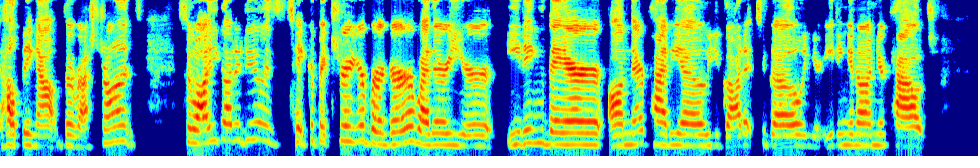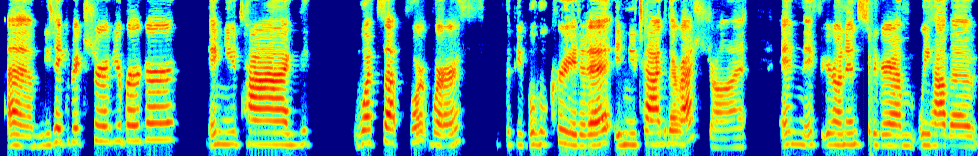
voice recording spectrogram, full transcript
helping out the restaurants. So all you got to do is take a picture of your burger, whether you're eating there on their patio, you got it to go, and you're eating it on your couch. Um, you take a picture of your burger and you tag What's Up Fort Worth, the people who created it, and you tag the restaurant. And if you're on Instagram, we have a,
